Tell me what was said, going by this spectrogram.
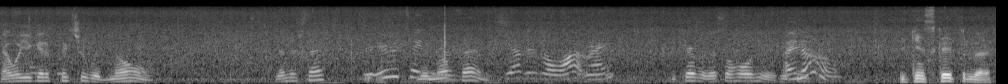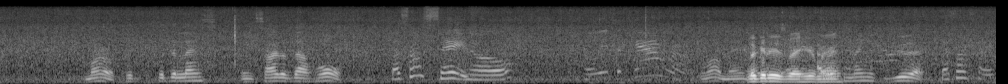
That way you get a picture with no. You understand? You're irritating With no them. fence. Yeah, there's a lot, right? Be careful, there's a hole here. I know. You can skate through there. Maro, put, put the lens inside of that hole. That's not safe. No. Delete the camera. Come on, man. Look at this right here, I man. recommend you to do that. That's not safe.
